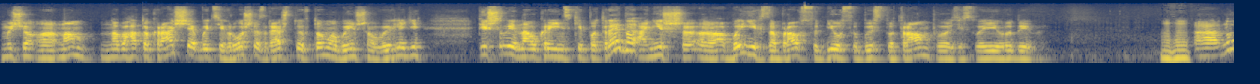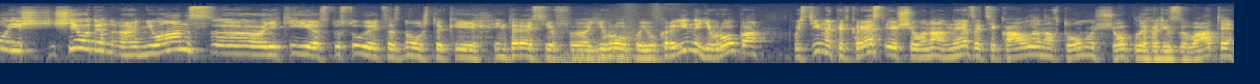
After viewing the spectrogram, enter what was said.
Тому що е, нам набагато краще, аби ці гроші, зрештою, в тому або іншому вигляді пішли на українські потреби, аніж е, аби їх забрав собі особисто Трамп е, зі своєю родиною. Угу. Е, Ну і ще один нюанс, який стосується знову ж таки інтересів Європи і України. Європа постійно підкреслює, що вона не зацікавлена в тому, щоб легалізувати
